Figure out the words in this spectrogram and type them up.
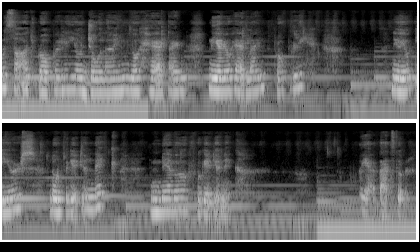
massage properly your jawline, your hairline, near your hairline properly, near your ears. Don't forget your neck. Never forget your neck. Yeah, that's good.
